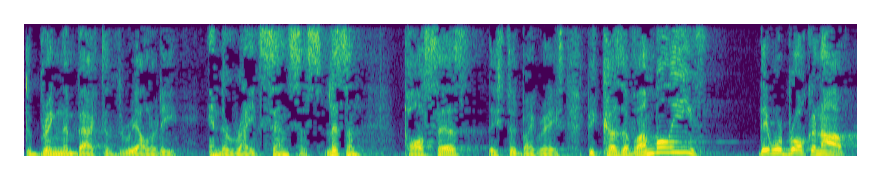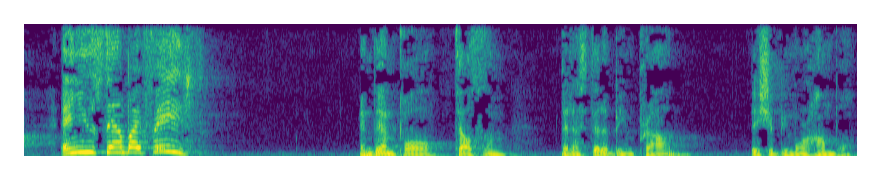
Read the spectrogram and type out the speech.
to bring them back to the reality in the right senses. Listen, Paul says they stood by grace. Because of unbelief, they were broken off. And you stand by faith. And then Paul tells them that instead of being proud, they should be more humble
